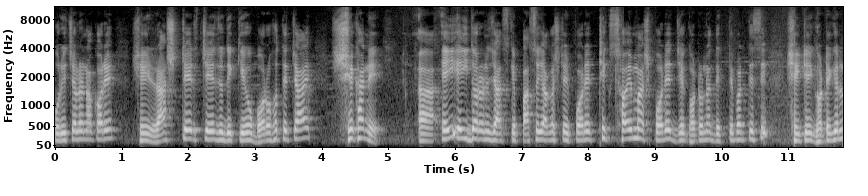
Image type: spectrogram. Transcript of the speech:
পরিচালনা করে, সেই রাষ্ট্রের চেয়ে যদি কেউ বড় হতে চায়, সেখানে এই এই ধরনের যে আজকে পাঁচই আগস্টের পরে, ঠিক ছয় মাস পরে যে ঘটনা দেখতে পারতেছি, সেইটাই ঘটে গেল।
